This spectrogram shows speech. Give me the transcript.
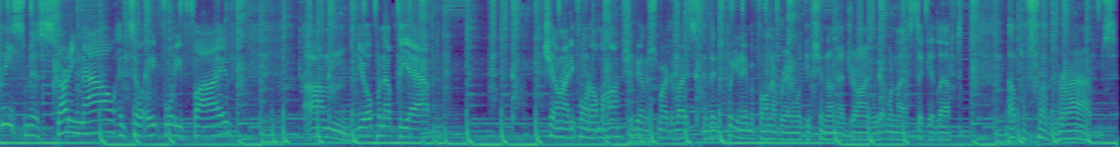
Christmas, starting now until 8:45. Um, you open up the app, Channel 94 in Omaha, should be on a smart device, and then just put your name and phone number in, and we'll get you in on that drawing. We got one last ticket left up for grabs.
